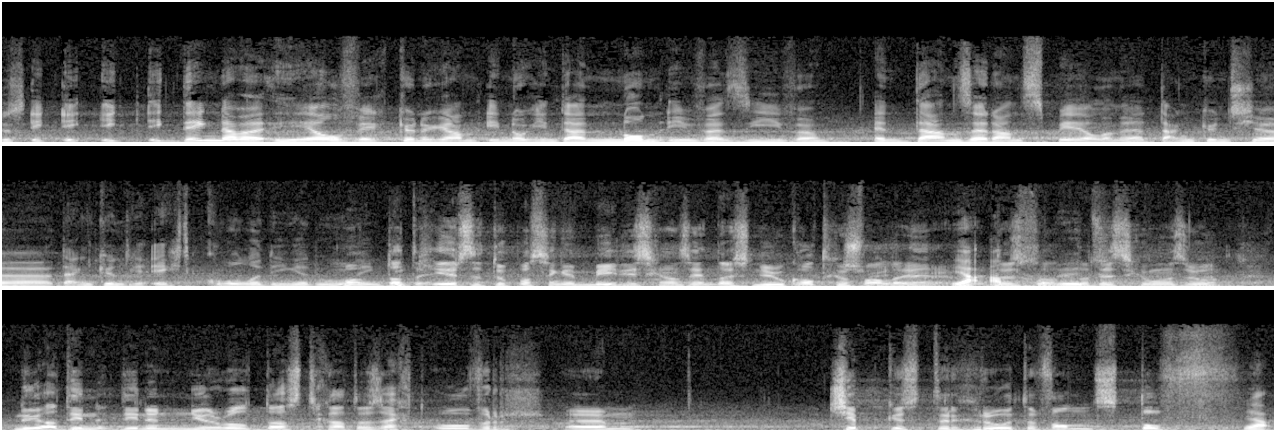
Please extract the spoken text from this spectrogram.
Dus ik, ik, ik, ik denk dat we heel ver kunnen gaan in, nog in dat non-invasieve. En dan zijn aan het spelen. Hè. Dan, kun je, dan kun je echt coole dingen doen, Maar denk dat ik. de eerste toepassingen medisch gaan zijn, dat is nu ook al het geval. Hè? Ja, dus dat, absoluut. dat is gewoon zo. Nu, ja, die, die neural dust gaat dus echt over ehm chipjes ter grootte van stof. Ja.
